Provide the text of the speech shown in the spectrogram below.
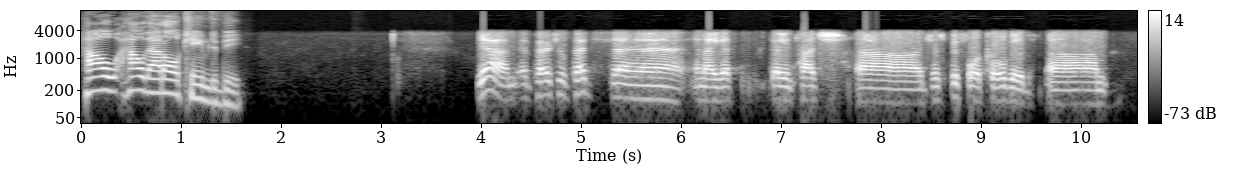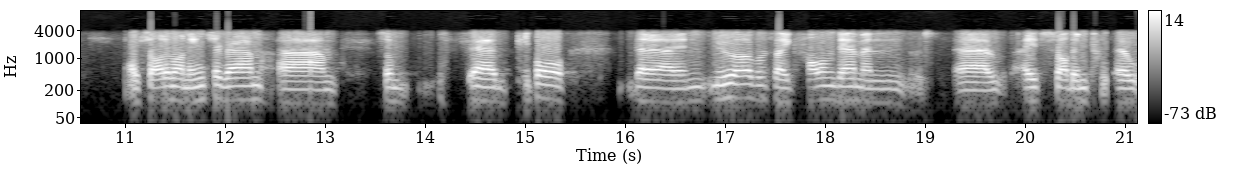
how how that all came to be. Yeah, parachute pets, uh, and I got got in touch uh, just before COVID. Um, I saw them on Instagram. Um, some uh, people that I knew of was like following them and uh, I saw them t- uh,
